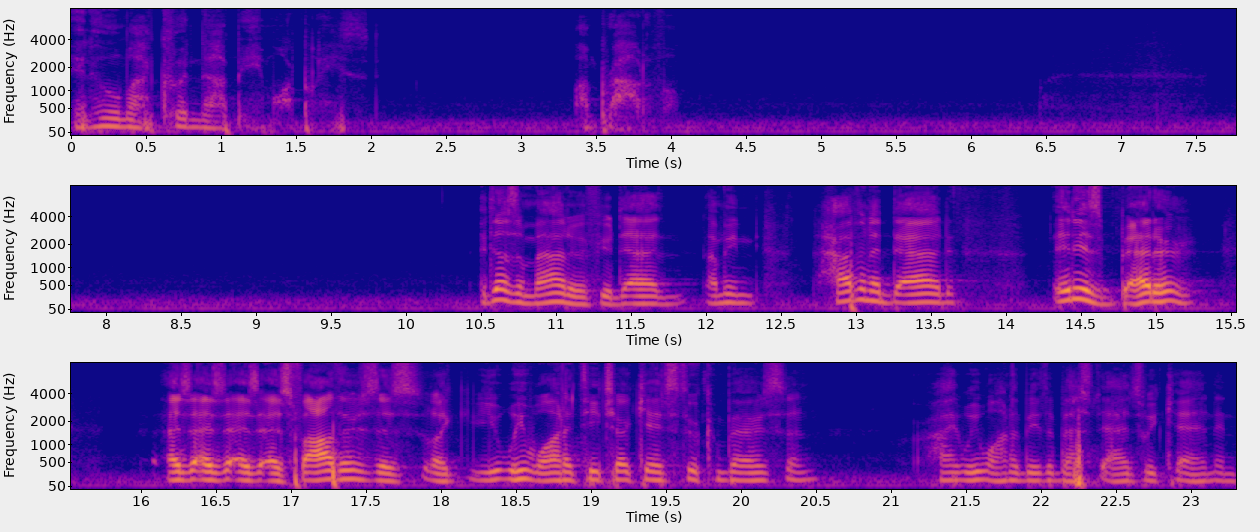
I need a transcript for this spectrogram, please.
in whom I could not be more pleased. I'm proud of him. It doesn't matter if your dad, I mean, having a dad, it is better as as as as fathers, as like you, we want to teach our kids through comparison, right? We want to be the best dads we can, and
